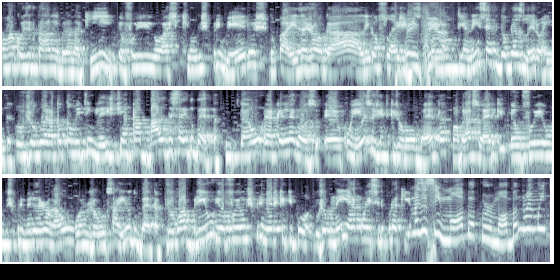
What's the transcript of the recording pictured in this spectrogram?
Uma coisa que eu tava lembrando aqui, eu fui, eu acho que um dos primeiros do país a jogar League of Legends. Mentira! Quando não tinha nem servidor brasileiro ainda. O jogo era totalmente inglês, tinha acabado de sair do beta. Então, é aquele negócio. É, Eu conheço gente que jogou o beta. Um abraço, Eric. Eu fui um dos primeiros a jogar o- quando o jogo saiu do beta. O jogo abriu e eu fui um dos primeiros que, tipo, o jogo nem era conhecido por aqui. Mas assim, MOBA por MOBA não é muito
